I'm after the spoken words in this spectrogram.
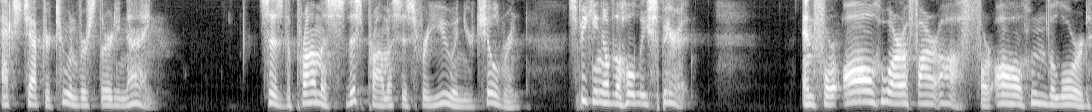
Acts chapter 2 and verse 39 says the promise this promise is for you and your children speaking of the Holy Spirit and for all who are afar off for all whom the Lord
